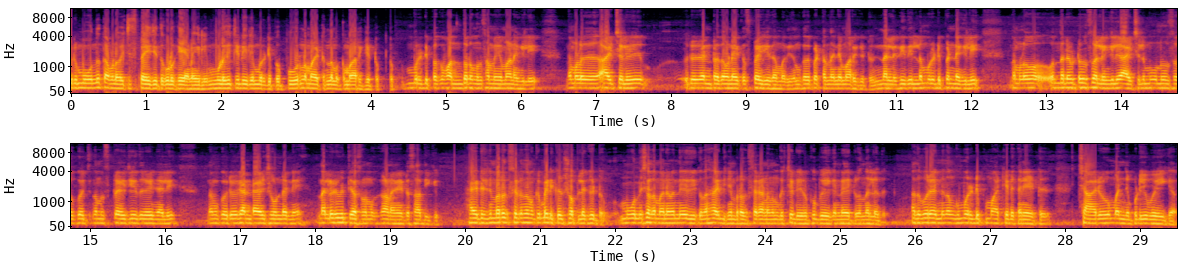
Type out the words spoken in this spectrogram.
ഒരു മൂന്ന് തവണ വെച്ച് സ്പ്രേ ചെയ്ത് കൊടുക്കുകയാണെങ്കിൽ മുളക് ചെടിയിലെ മുരടിപ്പ് പൂർണമായിട്ടും നമുക്ക് മാറി കിട്ടും. മുരടിപ്പൊക്കെ വന്നു തുടങ്ങുന്ന സമയമാണെങ്കിൽ നമ്മൾ ആഴ്ചയിൽ ഒരു രണ്ടര തവണയൊക്കെ സ്പ്രേ ചെയ്താൽ മതി. നമുക്കത് പെട്ടെന്ന് തന്നെ മാറി കിട്ടും. നല്ല രീതിയിലുള്ള മുരടിപ്പ് ഉണ്ടെങ്കിൽ നമ്മൾ ഒന്നര എട്ട് ദിവസം അല്ലെങ്കിൽ ആഴ്ചയിൽ മൂന്ന് ദിവസമൊക്കെ വെച്ച് നമ്മൾ സ്പ്രേ ചെയ്ത് കഴിഞ്ഞാൽ നമുക്കൊരു രണ്ടാഴ്ച കൊണ്ട് തന്നെ നല്ലൊരു വ്യത്യാസം നമുക്ക് കാണാനായിട്ട് സാധിക്കും. ഹൈഡ്രജൻ പെറോക്സൈഡ് നമുക്ക് മെഡിക്കൽ ഷോപ്പിലേക്ക് കിട്ടും. മൂന്ന് ശതമാനം എന്ന് എഴുതിയിരിക്കുന്ന ഹൈഡ്രജൻ പെറോക്സൈഡാണ് നമുക്ക് ചെടികൾക്ക് ഉപയോഗിക്കേണ്ട ഏറ്റവും നല്ലത്. അതുപോലെ തന്നെ നമുക്ക് മുരടിപ്പ് മാറ്റിയെടുക്കാനായിട്ട് ചാരവും മഞ്ഞപ്പൊടിയും ഉപയോഗിക്കാം.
